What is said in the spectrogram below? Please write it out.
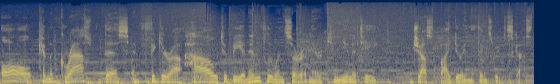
all can grasp this and figure out how to be an influencer in their community just by doing the things we've discussed.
